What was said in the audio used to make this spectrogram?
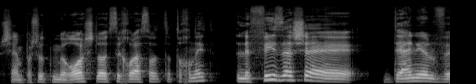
שהם פשוט מראש לא הצליחו לעשות את התוכנית. לפי זה שדניאל ו...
